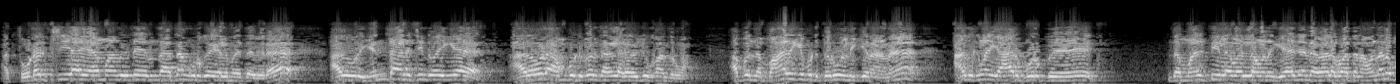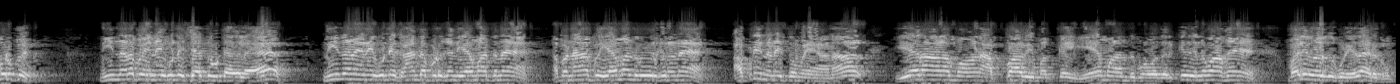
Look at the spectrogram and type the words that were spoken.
அது தொடர்ச்சியா ஏமாந்துகிட்டே இருந்தா தான் கொடுக்க இயலுமே தவிர அது ஒரு எந்த அனுப்பிச்சுட்டு வைங்க. அதோட ஐம்பது பேர் தலையில கழிச்சு உட்காந்துருவான் அப்ப இந்த பாதிக்கப்பட்ட தெருவில் நிக்கிறான அதுக்கெல்லாம் யார் பொறுப்பு? இந்த மல்டி லெவல்ல அவனுக்கு ஏஜெண்டா வேலை பார்த்தான அவன் தானே பொறுப்பு. நீ தானே போய் என்னை கொண்டே சேர்த்து விட்டதுல நீ தானே என்னை கொண்டே காண்டப்படுக்கன்னு ஏமாத்தின? அப்ப நான் இப்ப ஏமாந்து போயிருக்கிறேனே? அப்படி நினைத்தோமே ஆனால் ஏராளமான அப்பாவி மக்கள் ஏமாந்து போவதற்கு இது என்னவாக வழிவகுக்கக்கூடியதா இருக்கும்.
